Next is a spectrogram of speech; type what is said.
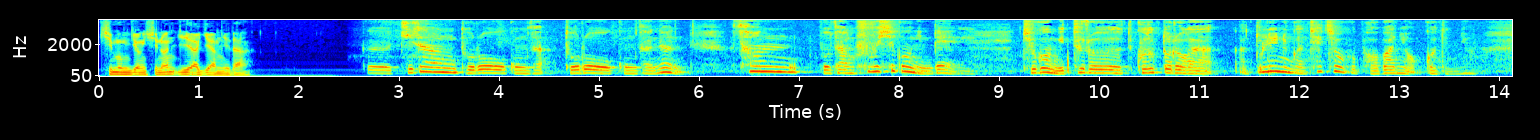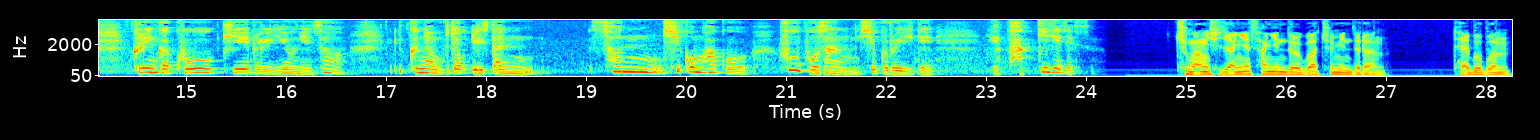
김은경 씨는 이야기합니다. 그 지상 도로 공사 도로 공사는 선 보상 후 시공인데 주거 밑으로 고속도로가 뚫리는 건 최초 그 법안이 없거든요. 그러니까 그 기회를 이용해서 그냥 무조건 일단 선 시공하고 후 보상식으로 이게 예, 바뀌게 됐어요. 중앙시장의 상인들과 주민들은 대부분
